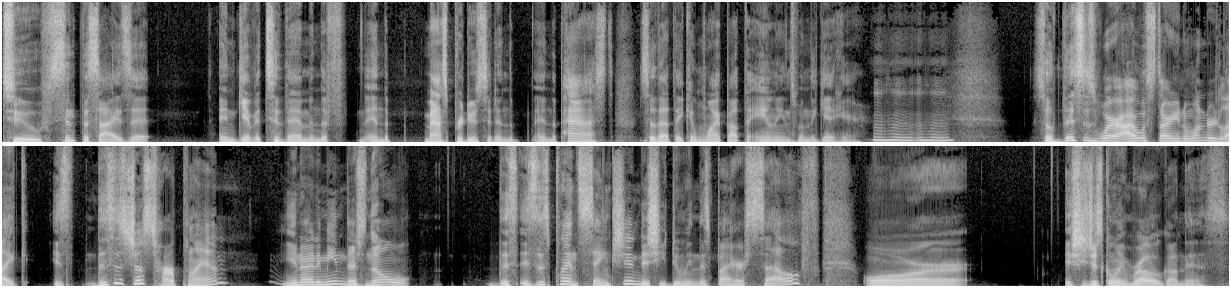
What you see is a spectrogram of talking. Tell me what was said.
to synthesize it and give it to them in the in the mass produce it in the in the past so that they can wipe out the aliens when they get here. Mm-hmm. Mm-hmm. So this is where I was starting to wonder like is this is just her plan? You know what I mean? There's no this is this plan sanctioned? Is she doing this by herself or is she just going rogue on this?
